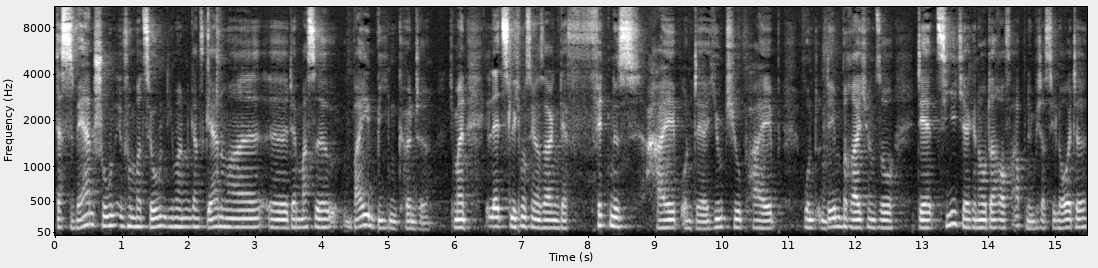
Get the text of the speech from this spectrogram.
Das wären schon Informationen, die man ganz gerne mal äh, der Masse beibiegen könnte. Ich meine, letztlich muss man ja sagen, der Fitness-Hype und der YouTube-Hype rund in dem Bereich und so, der zielt ja genau darauf ab, nämlich dass die Leute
